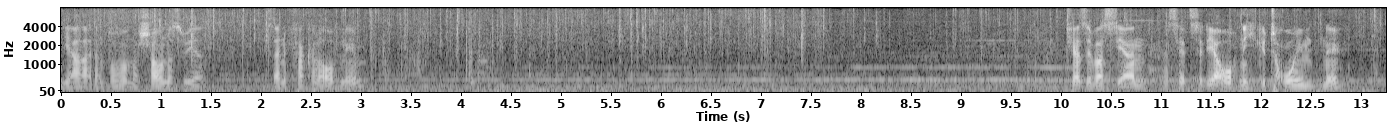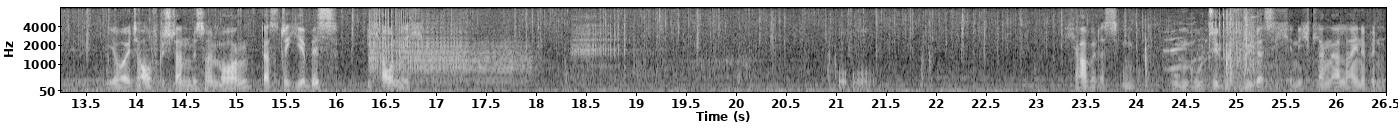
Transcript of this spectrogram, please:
Ja, dann wollen wir mal schauen, dass wir seine Fackel aufnehmen. Tja, Sebastian, das hättest du dir auch nicht geträumt, ne? Hier heute aufgestanden bist heute Morgen, dass du hier bist. Ich auch nicht. Oh, oh. Ich habe das un ungute Gefühl, dass ich hier nicht lange alleine bin.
